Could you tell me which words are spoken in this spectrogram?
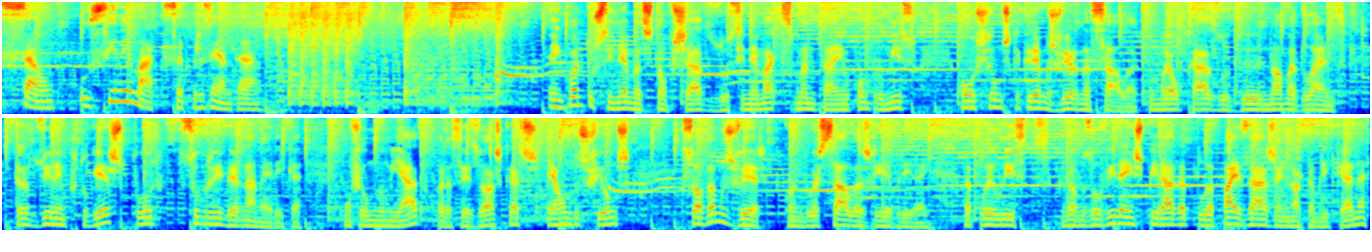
sessão, o Cinemax apresenta. Enquanto os cinemas estão fechados, o Cinemax mantém o compromisso com os filmes que queremos ver na sala, como é o caso de Nomadland, traduzido em português por Sobreviver na América. Um filme nomeado para seis Oscars, é um dos filmes que só vamos ver quando as salas reabrirem. A playlist que vamos ouvir é inspirada pela paisagem norte-americana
